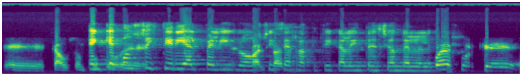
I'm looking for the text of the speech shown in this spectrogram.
eh, causa un poco ¿En qué consistiría el peligro si se ratifica la intención del elector? Pues porque,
